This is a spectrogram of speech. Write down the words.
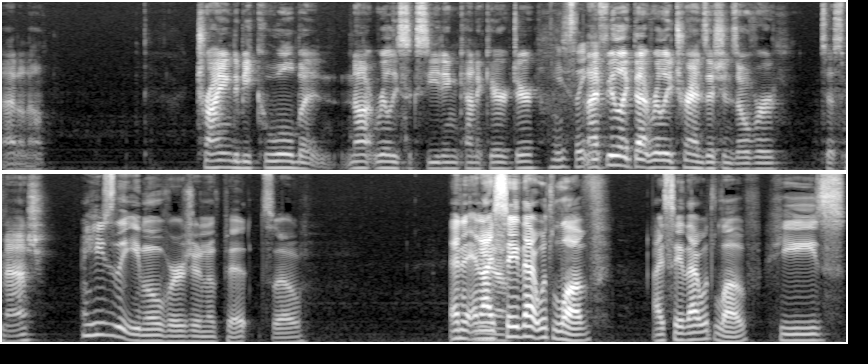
I don't know, trying to be cool but not really succeeding kind of character. he's And I feel like that really transitions over to Smash. he's the emo version of Pit. So, and and I say that with love. I say that with love. He's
